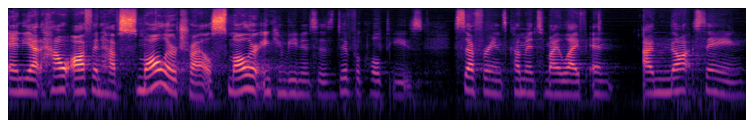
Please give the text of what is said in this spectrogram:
And yet, how often have smaller trials, smaller inconveniences, difficulties, sufferings come into my life? And I'm not saying,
